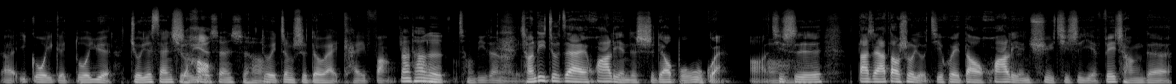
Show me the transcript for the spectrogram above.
呃，一过一个多月，九月三十号，三十号会正式对外开放。那它的场地在哪里？场地就在花莲的石雕博物馆啊。其实大家到时候有机会到花莲去，其实也非常的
